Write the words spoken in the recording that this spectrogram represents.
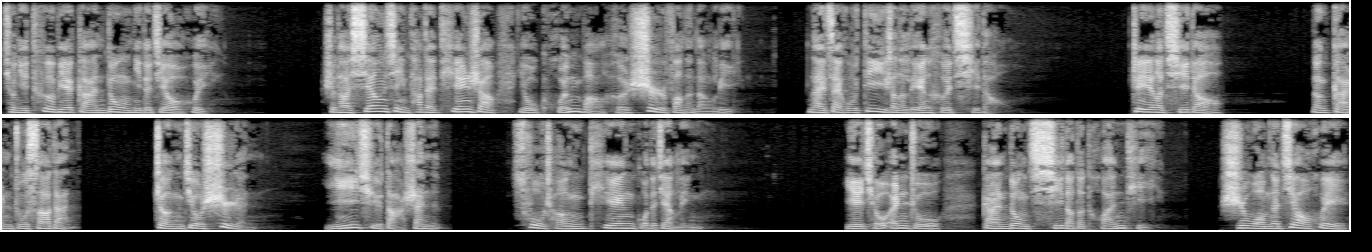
求你特别感动你的教会。使他相信他在天上有捆绑和释放的能力，乃在乎地上的联合祈祷。这样的祈祷能赶逐撒旦，拯救世人，移去大山，促成天国的降临。也求恩主感动祈祷的团体，使我们的教会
